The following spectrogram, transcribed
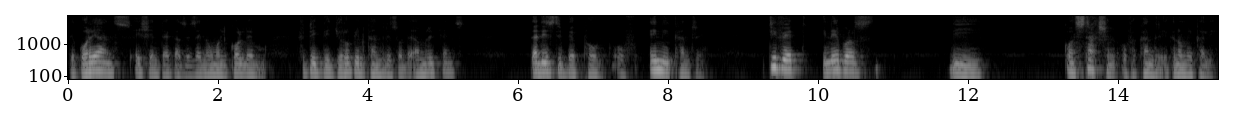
the Koreans, Asian Tigers, as I normally call them, if you take the European countries or the Americans, that is the backbone of any country. TVET enables the construction of a country economically,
